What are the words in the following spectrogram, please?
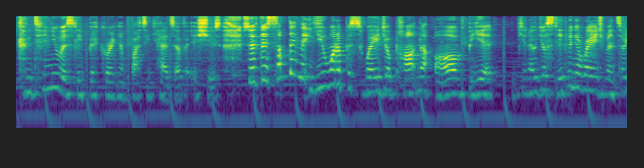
continuously bickering and butting heads over issues. So if there's something that you want to persuade your partner of, be it you know your sleeping arrangements or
